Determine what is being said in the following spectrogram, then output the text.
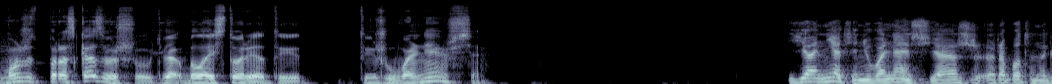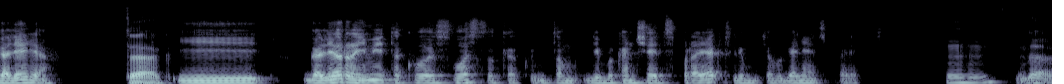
Может, порассказываешь, у тебя была история, ты, ты же увольняешься? Я нет, я не увольняюсь, я же работаю на галерее. Так. И галера имеет такое свойство, как там либо кончается проект, либо тебя выгоняет с проекта. Угу, да,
